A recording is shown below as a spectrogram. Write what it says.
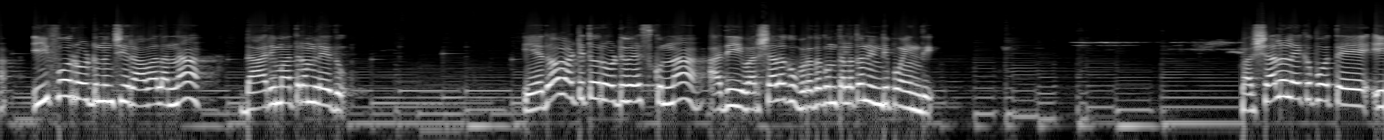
e ఈ ఫోర్ రోడ్డు నుంచి రావాలన్నా దారి మాత్రం లేదు. ఏదో మట్టితో రోడ్డు వేసుకున్నా అది వర్షాలకు బురద గుంతలతో నిండిపోయింది. వర్షాలు లేకపోతే ఈ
